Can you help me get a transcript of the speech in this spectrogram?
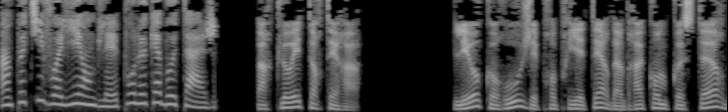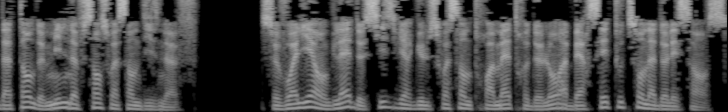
un petit voilier anglais pour le cabotage. Par Chloé Tortera. Léo Corrouge est propriétaire d'un Dracombe Coaster datant de 1979. Ce voilier anglais de 6,63 mètres de long a bercé toute son adolescence.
